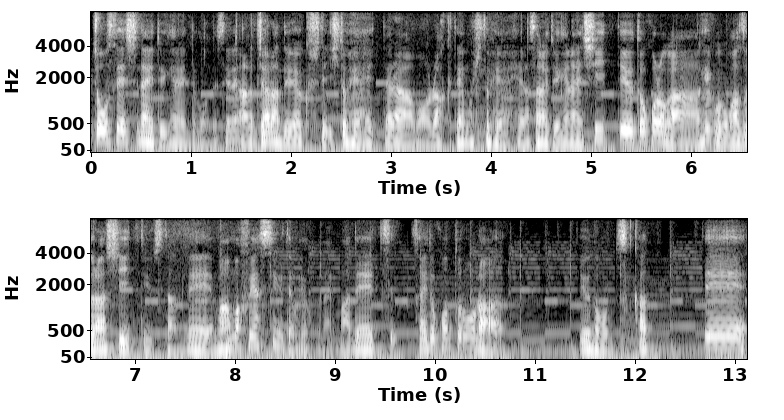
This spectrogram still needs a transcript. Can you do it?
調整しないといけないと思うんですよね。あの、ジャランで予約して一部屋入ったら、もう楽天も一部屋減らさないといけないしっていうところが結構煩わしいって言ってたんで、まああんま増やしすぎても良くない。まあで、サイトコントローラーっていうのを使って、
